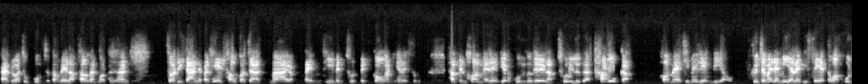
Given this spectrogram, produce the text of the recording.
กลายเป็นว่าทุกกลุ่มจะต้องได้รับเท่ากันหมดเพราะฉะนั้น สวัสดิการในประเทศเขาก็จะมาแบบเต็มที่เป็นชุดเป็นก้อนอย่างเงี้ยเลยถ้าเป็นพ่อแม่เลี้ยงเดี่ยวคุณก็จะได้รับช่วยเหลือเท่ากับพ่อแม่ที่ไม่เลี้ยงเดี่ยว คือจะไม่ได้มีอะไรพิเศษ แต่ว่าคุณ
